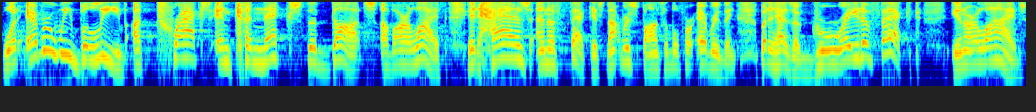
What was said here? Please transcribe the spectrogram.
Whatever we believe attracts and connects the dots of our life. It has an effect. It's not responsible for everything, but it has a great effect in our lives,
